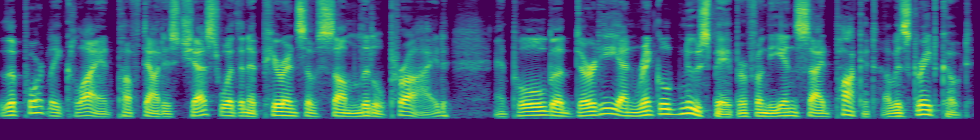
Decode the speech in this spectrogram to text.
The portly client puffed out his chest with an appearance of some little pride, and pulled a dirty and wrinkled newspaper from the inside pocket of his greatcoat.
